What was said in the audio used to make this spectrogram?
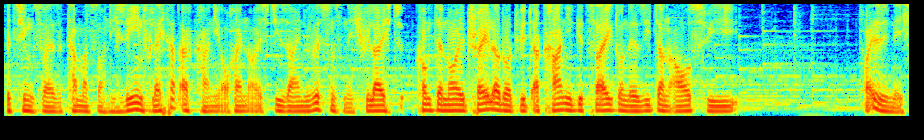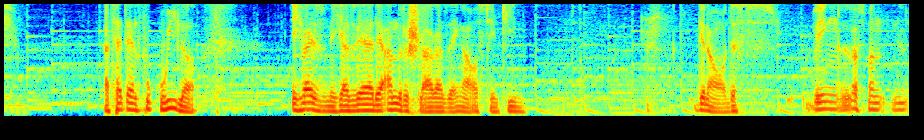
Beziehungsweise kann man es noch nicht sehen. Vielleicht hat Arcani auch ein neues Design, wir wissen es nicht. Vielleicht kommt der neue Trailer, dort wird Arcani gezeigt und er sieht dann aus wie. Weiß ich nicht. Als hätte er einen Fukuhila. Ich weiß es nicht, als wäre er der andere Schlagersänger aus dem Team. Genau, deswegen lassen, man,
